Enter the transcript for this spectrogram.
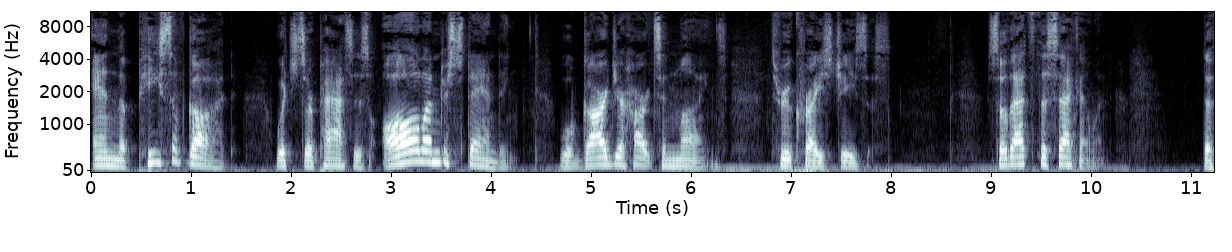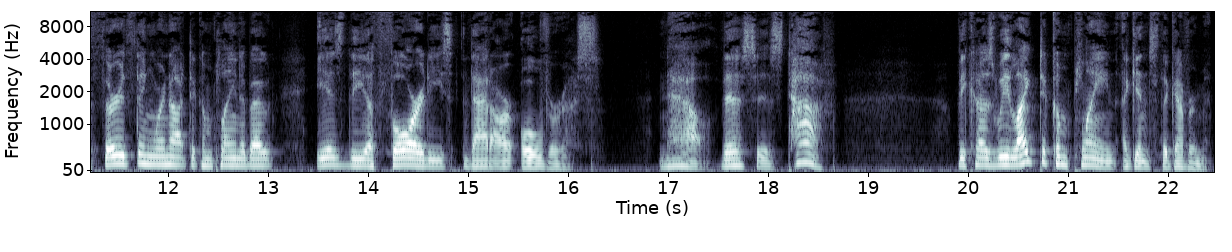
and the peace of God, which surpasses all understanding, will guard your hearts and minds through Christ Jesus. So that's the second one. The third thing we're not to complain about is the authorities that are over us. Now, this is tough because we like to complain against the government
